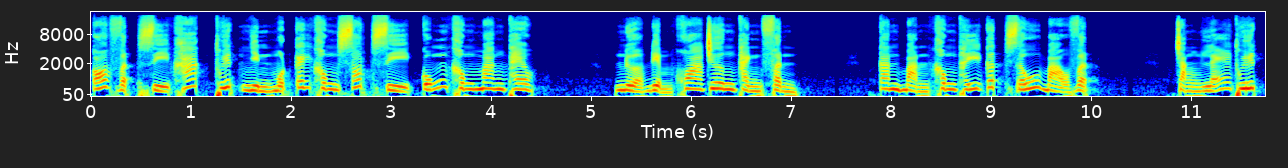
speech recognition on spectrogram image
Có vật gì khác thuyết nhìn một cái không sót gì cũng không mang theo. Nửa điểm khoa trương thành phần. Căn bản không thấy cất dấu bảo vật. Chẳng lẽ thuyết.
